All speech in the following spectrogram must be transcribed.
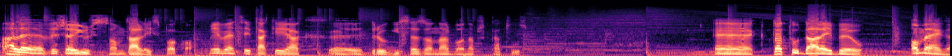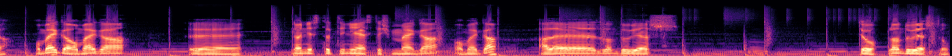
Ale wyżej już są dalej spoko. Mniej więcej takie jak e, drugi sezon albo na przykład ósmy. E, kto tu dalej był? Omega. Omega, Omega. E, no niestety nie jesteś mega, Omega, ale lądujesz tu, lądujesz tu.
